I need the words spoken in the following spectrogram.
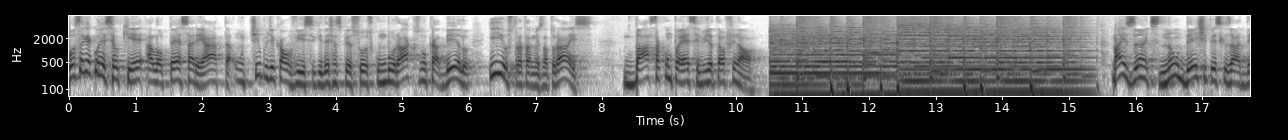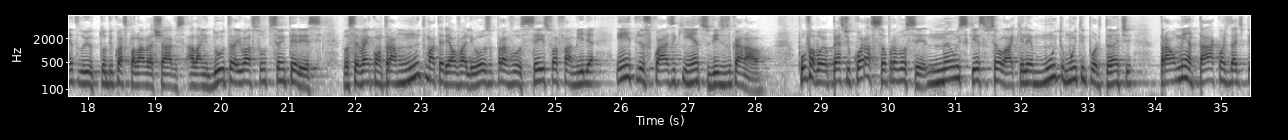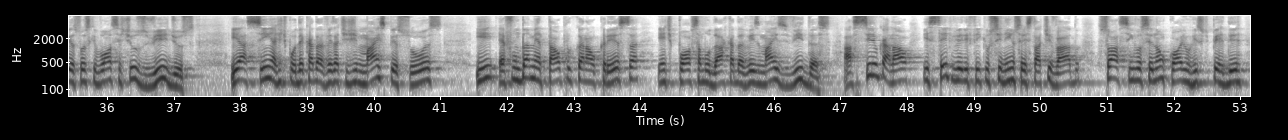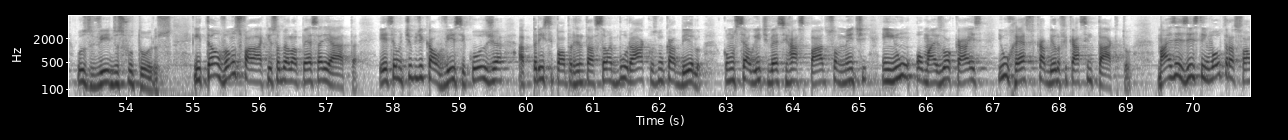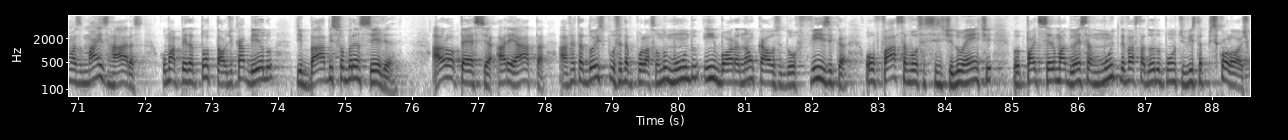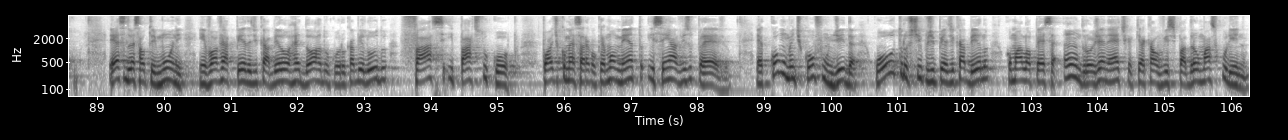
Você quer conhecer o que é alopecia areata, um tipo de calvície que deixa as pessoas com buracos no cabelo e os tratamentos naturais? Basta acompanhar esse vídeo até o final. Mas antes, não deixe pesquisar dentro do YouTube com as palavras-chave Alain Dutra e o assunto de seu interesse. Você vai encontrar muito material valioso para você e sua família entre os quase 500 vídeos do canal. Por favor, eu peço de coração para você, não esqueça o seu like, ele é muito, muito importante para aumentar a quantidade de pessoas que vão assistir os vídeos e assim a gente poder cada vez atingir mais pessoas e é fundamental para que o canal cresça e a gente possa mudar cada vez mais vidas. Assine o canal e sempre verifique o sininho se está ativado, só assim você não corre o risco de perder os vídeos futuros. Então vamos falar aqui sobre a alopecia areata. Esse é um tipo de calvície cuja a principal apresentação é buracos no cabelo, como se alguém tivesse raspado somente em um ou mais locais e o resto do cabelo ficasse intacto. Mas existem outras formas mais raras, como a perda total de cabelo, de barba e sobrancelha. A alopecia areata afeta 2% da população do mundo e, embora não cause dor física ou faça você se sentir doente, pode ser uma doença muito devastadora do ponto de vista psicológico. Essa doença autoimune envolve a perda de cabelo ao redor do couro cabeludo, face e partes do corpo. Pode começar a qualquer momento e sem aviso prévio é comumente confundida com outros tipos de perda de cabelo, como a alopecia androgenética, que é a calvície padrão masculino.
